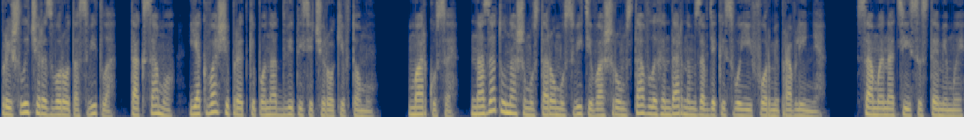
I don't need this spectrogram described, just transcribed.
прийшли через ворота світла, так само, як ваші предки понад дві тисячі років тому. Маркусе, назад у нашому старому світі ваш рум став легендарним завдяки своїй формі правління. Саме на цій системі ми,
